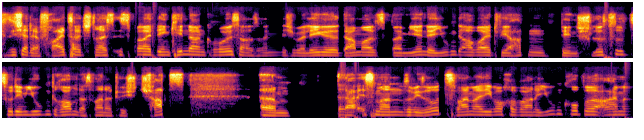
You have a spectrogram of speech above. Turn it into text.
sicher, der Freizeitstress ist bei den Kindern größer. Also wenn ich überlege, damals bei mir in der Jugendarbeit, wir hatten den Schlüssel zu dem Jugendraum, das war natürlich ein Schatz. Ähm, da ist man sowieso zweimal die Woche war eine Jugendgruppe, einmal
